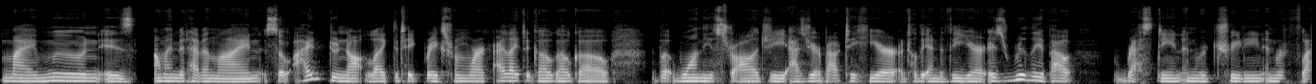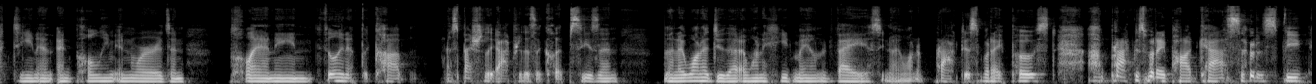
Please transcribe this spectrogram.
My moon is on my midheaven line. So I do not like to take breaks from work. I like to go, go, go. But one, the astrology, as you're about to hear until the end of the year, is really about resting and retreating and reflecting and, and pulling inwards and planning, filling up the cup, especially after this eclipse season. And I want to do that. I want to heed my own advice. You know, I want to practice what I post, uh, practice what I podcast, so to speak.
